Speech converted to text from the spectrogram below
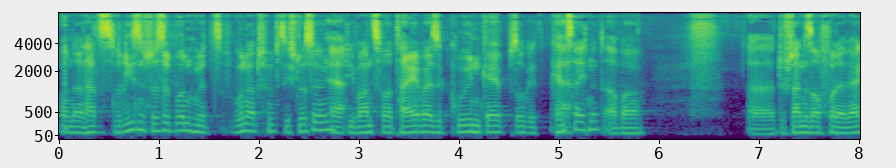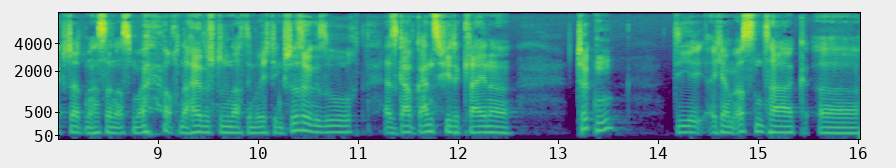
Und dann hat es einen riesen Schlüsselbund mit 150 Schlüsseln. Ja. Die waren zwar teilweise grün, gelb so gekennzeichnet, aber äh, du standest auch vor der Werkstatt und hast dann erstmal auch eine halbe Stunde nach dem richtigen Schlüssel gesucht. Also es gab ganz viele kleine Tücken, die ich am ersten Tag äh,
